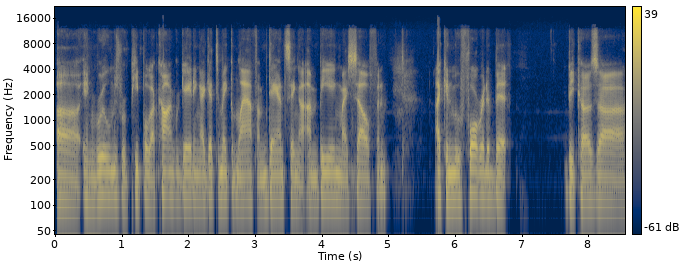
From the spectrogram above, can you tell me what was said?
uh, in rooms where people are congregating. I get to make them laugh. I'm dancing. I'm being myself, and I can move forward a bit because, uh,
